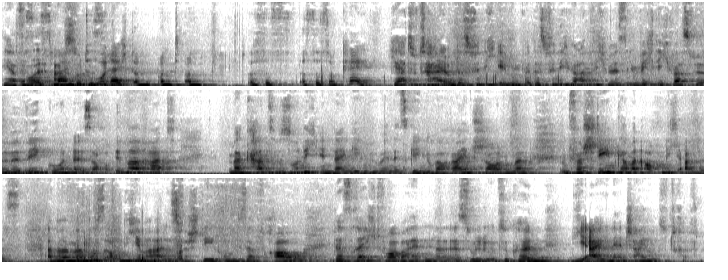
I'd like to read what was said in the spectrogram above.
ja, voll, das ist mein absolut. gutes Recht und, und, und es ist, es ist okay. Ja, total. Und das finde ich eben, das finde ich wahnsinnig wichtig, was für Beweggründe es auch immer hat. Man kann sowieso nicht in dein Gegenüber, in das Gegenüber reinschauen. Und, man, und verstehen kann man auch nicht alles. Aber man muss auch nicht immer alles verstehen, um dieser Frau das Recht vorbehalten zu, zu können, die eigene Entscheidung zu treffen.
